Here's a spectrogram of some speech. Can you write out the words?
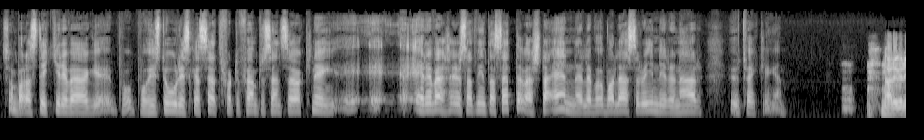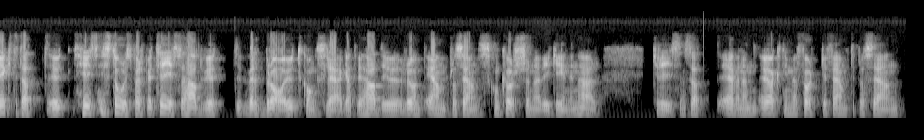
som bara sticker iväg eh, på, på historiska sätt, 45 procents ökning. Eh, eh, är det, är det så att vi inte har sett det värsta än eller vad läser du in i den här utvecklingen? Mm. Nej, det är riktigt att ur historiskt perspektiv så hade vi ett väldigt bra utgångsläge. Att vi hade ju runt 1 konkurser när vi gick in i den här krisen så att även en ökning med 40-50 procent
